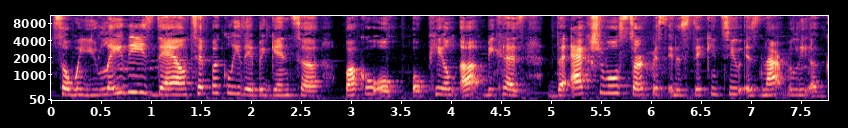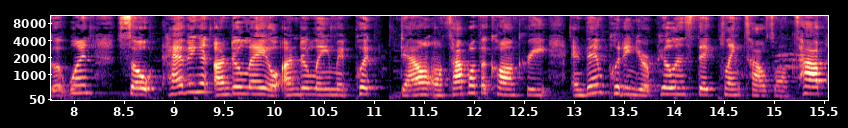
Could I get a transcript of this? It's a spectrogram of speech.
So when you lay these down, typically they begin to buckle or, or peel up because the actual surface it is sticking to is not really a good one. So having an underlay or underlayment put down on top of the concrete and then putting your peel and stick plank tiles on top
